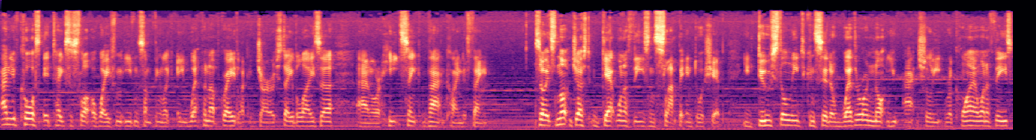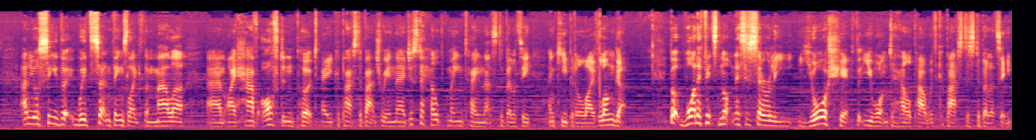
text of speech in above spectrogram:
and of course, it takes a slot away from even something like a weapon upgrade, like a gyro stabilizer um, or a heatsink, that kind of thing. So it's not just get one of these and slap it into a ship. You do still need to consider whether or not you actually require one of these, and you'll see that with certain things like the Maller, um, I have often put a capacitor battery in there just to help maintain that stability and keep it alive longer. But what if it's not necessarily your ship that you want to help out with capacitor stability?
